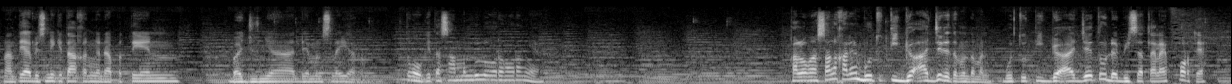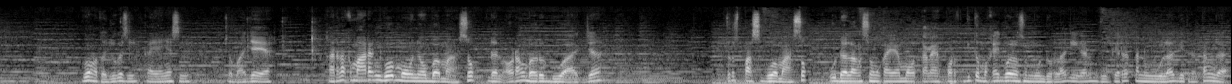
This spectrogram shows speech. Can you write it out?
Nanti abis ini kita akan ngedapetin bajunya Demon Slayer. Tuh kita summon dulu orang-orangnya. Kalau nggak salah kalian butuh tiga aja deh teman-teman. Butuh tiga aja itu udah bisa teleport ya. Gue nggak tahu juga sih, kayaknya sih. Coba aja ya. Karena kemarin gue mau nyoba masuk dan orang baru dua aja. Terus pas gue masuk udah langsung kayak mau teleport gitu makanya gue langsung mundur lagi kan. Gue kira kan nunggu lagi ternyata nggak.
